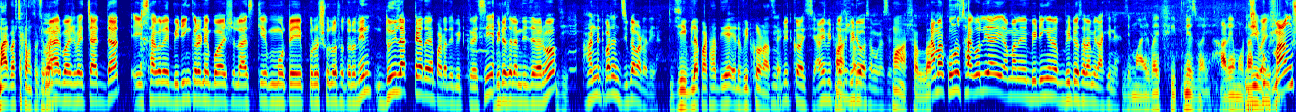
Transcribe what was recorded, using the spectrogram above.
মায়ের বয়সটা কেমন চলছে মায়ের বয়স ভাই চার দাঁত। এই ছাগলের বিডিং করে নিয়ে বয়স হলো আজকে মোটে পুরো ষোলো সতেরো দিন। দুই লাখ টাকা দিয়ে পাঠাতে বিট করেছি। ভিডিও সালাম দিতে পারব। জি। হান্ড্রেড পার্সেন্ট জিবলা পাঠা দিয়ে। জিবলা পাঠা দিয়ে এটা বিট করা আছে। বিট করাইছি। আমি বিট করেছি ভিডিও আছে আমার কাছে। মাশাল্লাহ। আমার কোনো ছাগলই মানে বিডিং এর ভিডিও ছাড়া আমি রাখি না। যে মায়ের ভাই ফিটনেস ভাই হাড়ে মোটা জি ভাই মাংস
